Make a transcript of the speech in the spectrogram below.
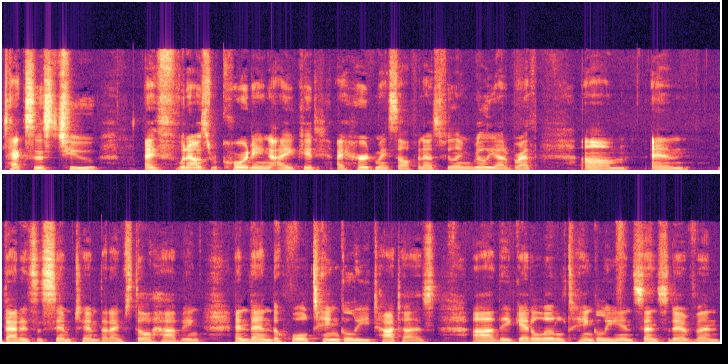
Texas too. I, when I was recording, I could, I heard myself and I was feeling really out of breath. Um, and that is a symptom that I'm still having. And then the whole tingly tatas, uh, they get a little tingly and sensitive, and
